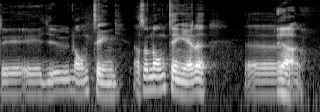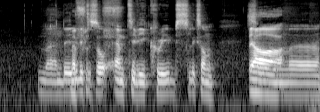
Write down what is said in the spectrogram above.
Det är ju någonting, alltså någonting är det. Ja. Men det är ju lite så MTV Cribs liksom. Ja. Som, eh,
